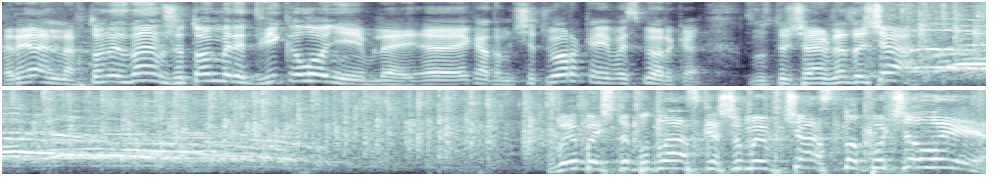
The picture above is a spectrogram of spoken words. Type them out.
Реально, хто не знає, в Житомирі дві колонії, блядь. Е, яка там четверка і восьмерка. Зустрічаємо глядача. Вибачте, будь ласка, що ми вчасно почали.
